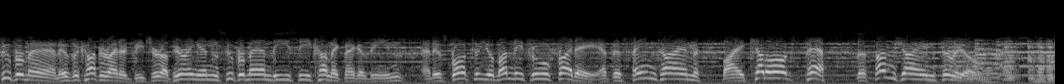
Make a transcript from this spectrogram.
Superman is a copyrighted feature appearing in Superman DC comic magazines and is brought to you Monday through Friday at the same time by Kellogg's Pep, the Sunshine Cereal.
